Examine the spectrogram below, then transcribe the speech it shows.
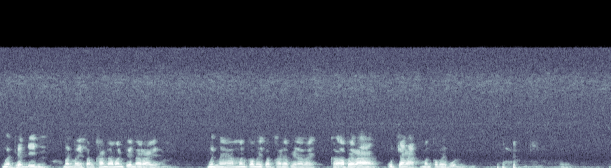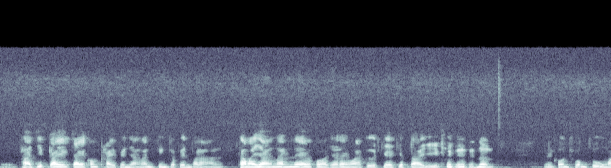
เหมือนแผ่นดิน มันไม่สำคัญว่ามันเป็นอะไร เหมือนน้ำมันก็ไม่สำคัญว่าเป็นอะไร เขาเอาไปร่าอุจจาระมันก็ไม่บุญถ้าจิตใจใจของใครเป็นอย่างนั้นจึงจะเป็นพระหาน ถ้าไม่อย่างนั้นแล้วก็จะได้ว่าเกิดแก่เก็บตายอีกนั่นเป็นคนสูงสูงไหม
